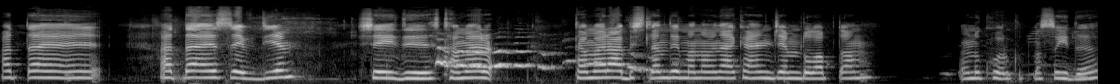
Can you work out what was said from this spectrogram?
Hatta hatta en sevdiğim şeydi Tamer Tamer abi Slenderman oynarken Cem dolaptan onu korkutmasıydı.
